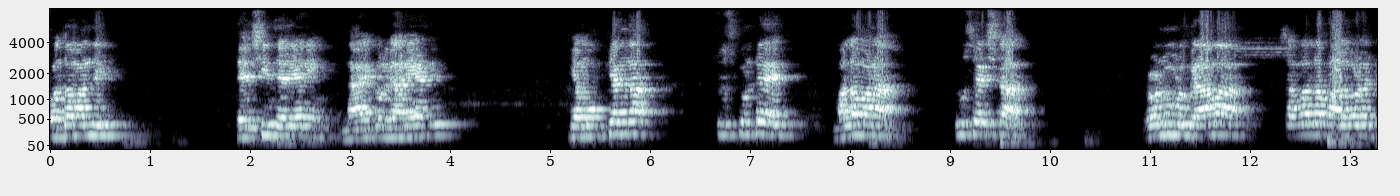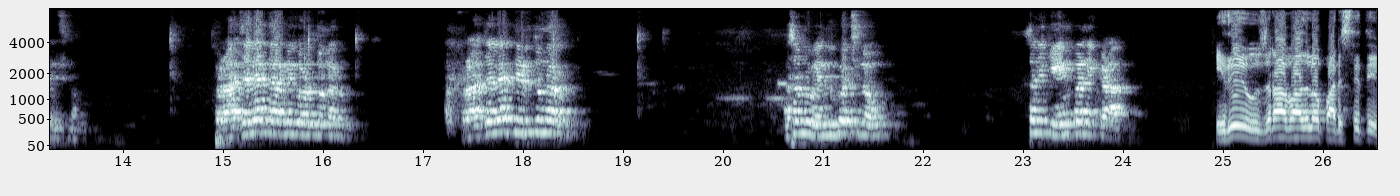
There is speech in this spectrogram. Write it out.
కొంతమంది తెలిసి తెలియని నాయకులు కానివ్వండి ఇక ముఖ్యంగా చూసుకుంటే మళ్ళా మన సూసైడ్ స్టార్ రెండు మూడు గ్రామ సభల్లో పాల్గొనడం చేసినాం. ప్రజలే తరిమి కొడుతున్నారు. ప్రజలే తిడుతున్నారు. అసలు నువ్వు ఎందుకు వచ్చినావు? అసలు నీకేం పని ఇక్కడ? ఇది హుజరాబాద్లో పరిస్థితి.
